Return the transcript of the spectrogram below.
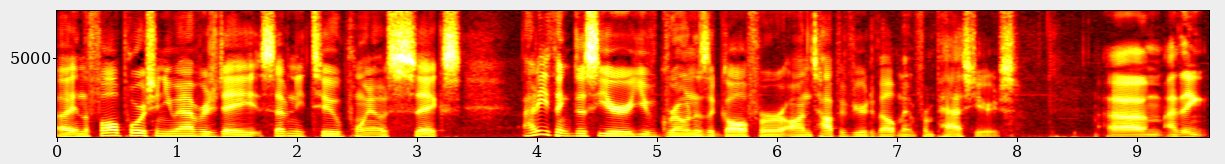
Uh, in the fall portion, you averaged a 72.06. How do you think this year you've grown as a golfer on top of your development from past years? Um, I think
